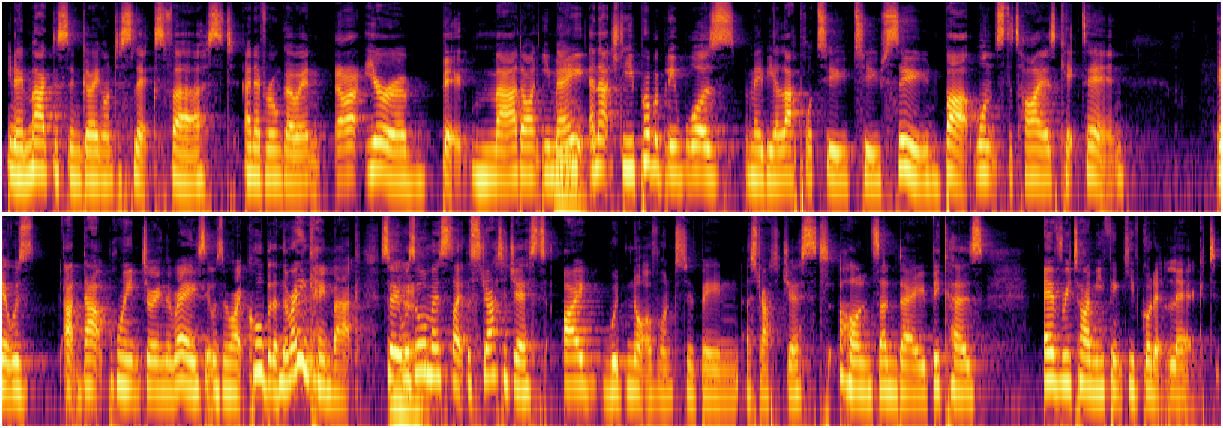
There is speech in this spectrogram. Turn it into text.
You know, Magnussen going on to slicks first, and everyone going, ah, "You're a bit mad, aren't you, mate?" And actually, he probably was maybe a lap or two too soon. But once the tires kicked in, it was at that point during the race, it was the right call, but then the rain came back. So it was almost like the strategist. I would not have wanted to have been a strategist on Sunday because every time you think you've got it licked,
